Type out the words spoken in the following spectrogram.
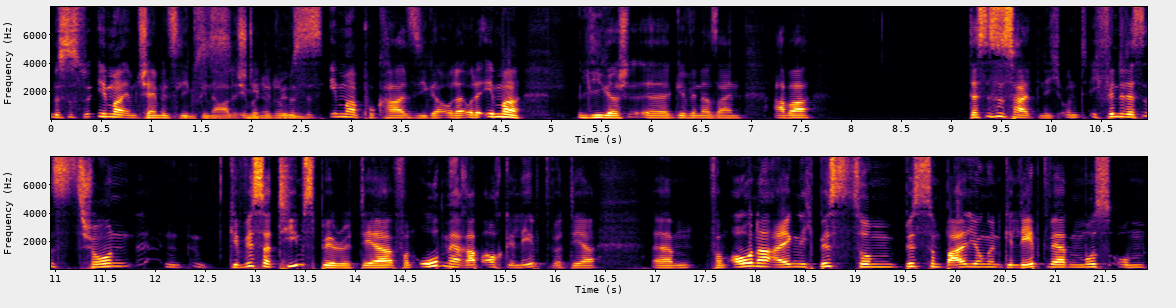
müsstest du immer im Champions League-Finale stehen. Oder du müsstest immer Pokalsieger oder, oder immer Liga-Gewinner äh, sein. Aber das ist es halt nicht. Und ich finde, das ist schon ein, gewisser Team-Spirit, der von oben herab auch gelebt wird, der ähm, vom Owner eigentlich bis zum, bis zum Balljungen gelebt werden muss, um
